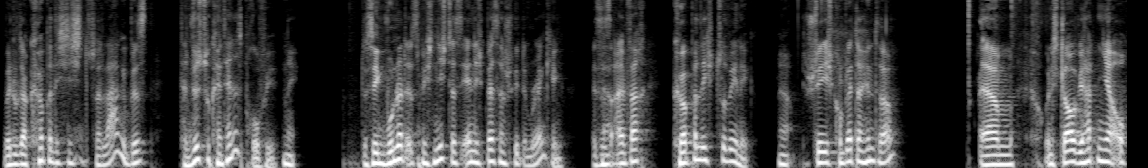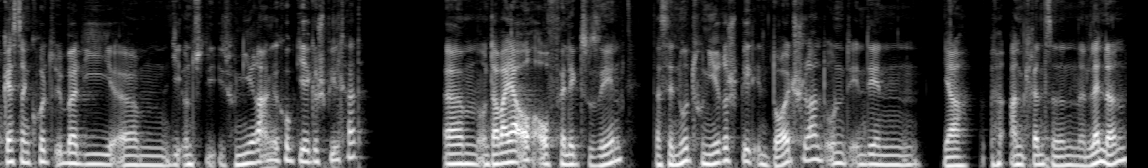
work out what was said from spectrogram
Wenn du da körperlich nicht in der Lage bist, dann wirst du kein Tennisprofi. Nee. Deswegen wundert es mich nicht, dass er nicht besser steht im Ranking. Es ja. ist einfach körperlich zu wenig. Ja. Stehe ich komplett dahinter. Ähm, und ich glaube, wir hatten ja auch gestern kurz über die, ähm, die uns die Turniere angeguckt, die er gespielt hat. Ähm, und da war ja auch auffällig zu sehen, dass er nur Turniere spielt in Deutschland und in den ja, angrenzenden Ländern.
